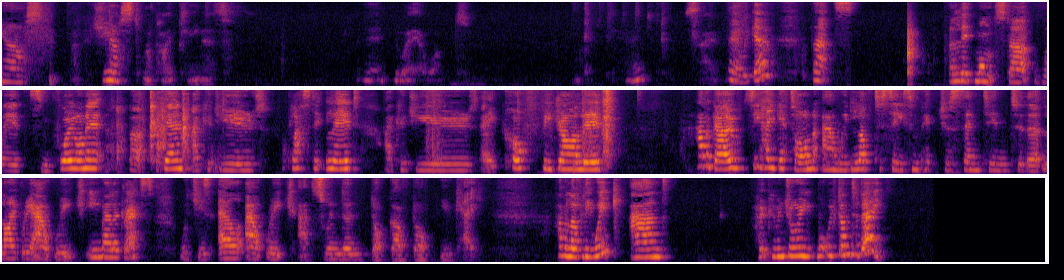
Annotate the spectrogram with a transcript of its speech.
just adjust my pipe cleaners any way I want. Okay, so there we go. That's a lid monster with some foil on it, but again, I could use a plastic lid, I could use a coffee jar lid. Have a go, see how you get on, and we'd love to see some pictures sent in to the library outreach email address which is loutreach at swindon.gov.uk. Have a lovely week and hope you enjoy what we've done today.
